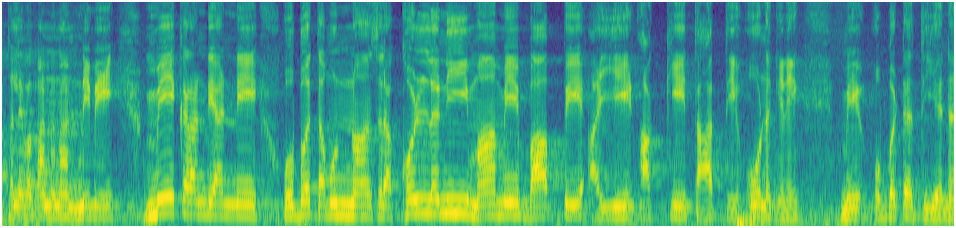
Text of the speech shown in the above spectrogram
අතලෙව ගන්න නම් නෙමේ මේ කරන්න යන්නේ ඔබ තමුන් වහන්සලා කොල්ලනී මාමේ බාප්පේ අයියේ අක්කේ තාත්තේ ඕන කෙනෙක් මේ ඔබට තියෙන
